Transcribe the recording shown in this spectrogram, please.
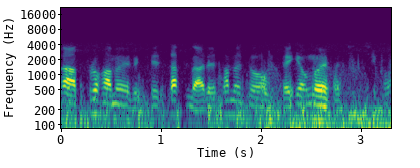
내가 앞으로 가면 이렇게 딱 나를 하면서 배경을 같이 찍어.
